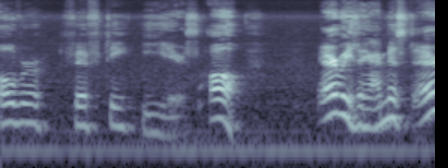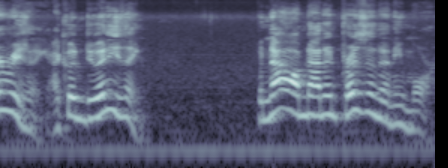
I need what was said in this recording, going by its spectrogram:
over 50 years. Oh, everything. I missed everything. I couldn't do anything. But now I'm not in prison anymore.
